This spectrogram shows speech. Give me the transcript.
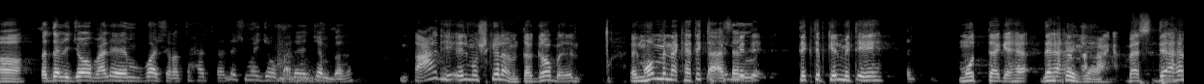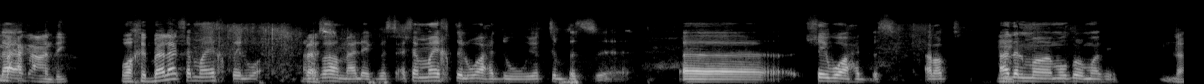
آه بدل يجاوب عليها مباشرة تحتها ليش ما يجاوب عليها جنبها؟ عادي إيه المشكلة أنت تجاوب المهم إنك هتكتب عشان- كلمة إيه؟ تكتب كلمة إيه متجهة ده أهم. حاجة بس ده أهم لا. حاجة عندي واخد بالك عشان ما يخطي الواحد أنا بس. فاهم عليك بس عشان ما يخطي الواحد ويكتب بس آه، آه شيء واحد بس عرفت؟ هذا الموضوع ما فيه لا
